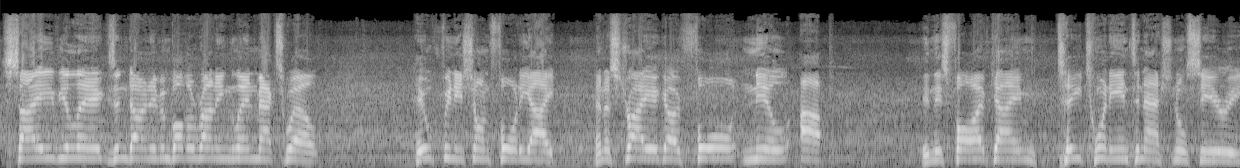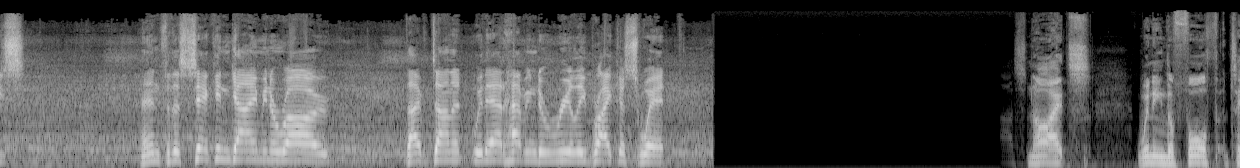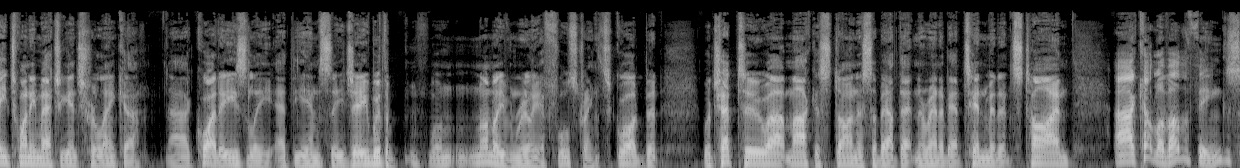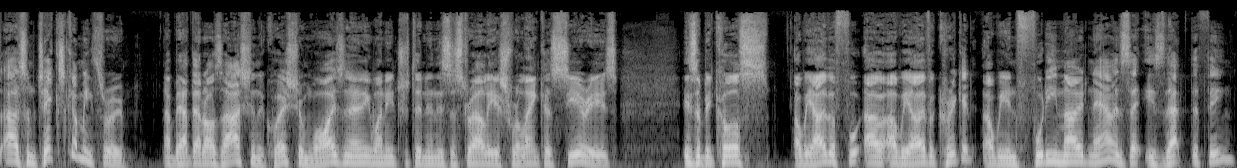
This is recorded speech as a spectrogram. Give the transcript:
Save your legs and don't even bother running, Glenn Maxwell. He'll finish on 48, and Australia go 4 0 up in this five game T20 International Series. And for the second game in a row, they've done it without having to really break a sweat. Last night's winning the fourth T20 match against Sri Lanka. Uh, quite easily at the MCG with a well, not even really a full strength squad. But we'll chat to uh, Marcus Stoinis about that in around about ten minutes' time. Uh, a couple of other things, uh, some texts coming through about that. I was asking the question why isn't anyone interested in this Australia Sri Lanka series? Is it because are we over fo- are we over cricket? Are we in footy mode now? Is that is that the thing?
